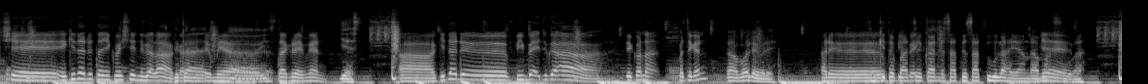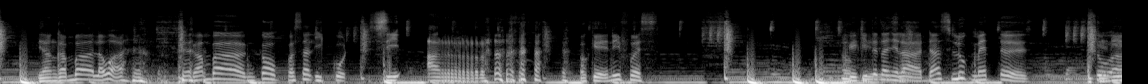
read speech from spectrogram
Share eh, Kita ada tanya question jugalah Kat Dekat, kita punya uh, Instagram kan? yes. Uh, Kita ada feedback juga lah Jadi kau nak bacakan? ah, boleh boleh. Ada so, kita feedback. bacakan satu-satu lah yang dah Yeah. masuk lah. Yang gambar lawa. Gambar kau pasal ikut CR Okay ni first. Okay, okay kita tanyalah Does look matters? Okay, ni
